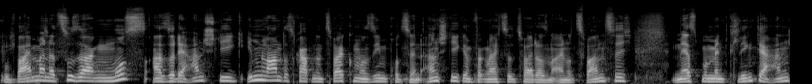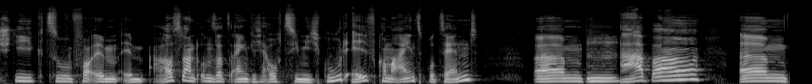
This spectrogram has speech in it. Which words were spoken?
Wobei man dazu sagen muss, also der Anstieg im Land, es gab einen 2,7% Anstieg im Vergleich zu 2021. Im ersten Moment klingt der Anstieg zu, im, im Auslandumsatz eigentlich auch ziemlich gut, 11,1%. Ähm, Aber ähm,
